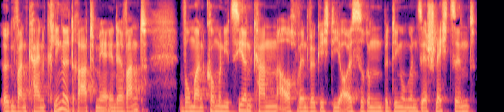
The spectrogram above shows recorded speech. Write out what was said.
irgendwann keinen Klingeldraht mehr in der Wand, wo man kommunizieren kann, auch wenn wirklich die äußeren Bedingungen sehr schlecht sind,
